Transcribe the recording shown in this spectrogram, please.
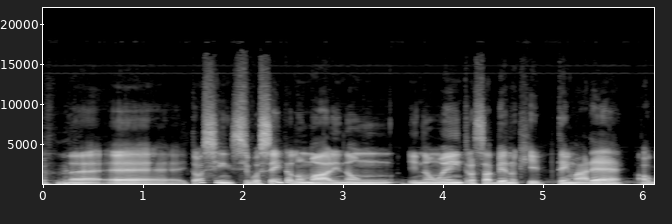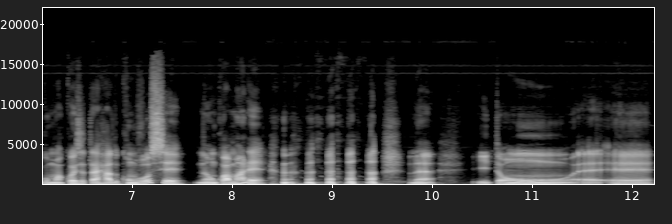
né? É, então, assim, se você entra no mar e não, e não entra sabendo que tem maré, alguma coisa tá errado com você, não com a maré. né? Então, é, é,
